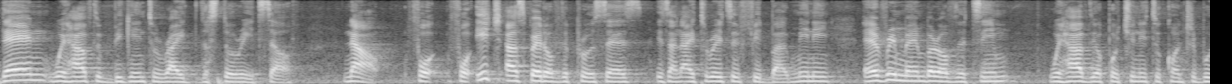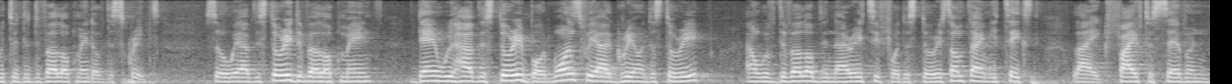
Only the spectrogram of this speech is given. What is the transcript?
then we have to begin to write the story itself. Now, for, for each aspect of the process, it's an iterative feedback, meaning every member of the team will have the opportunity to contribute to the development of the script. So we have the story development, then we have the storyboard. Once we agree on the story and we've developed the narrative for the story, sometimes it takes like five to seven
